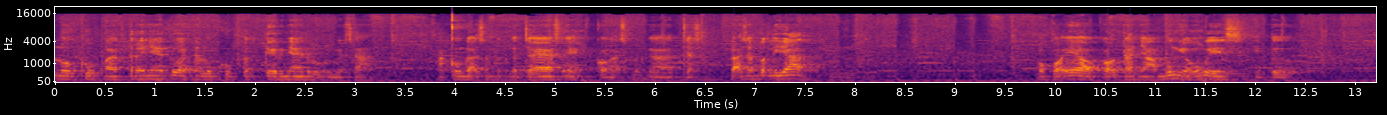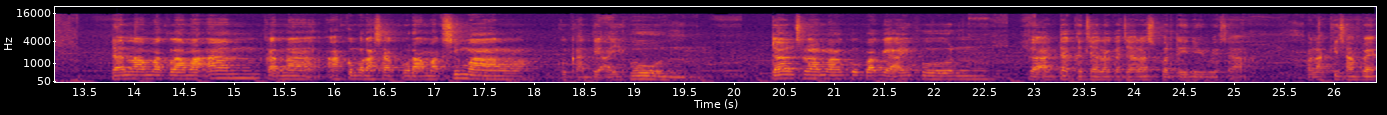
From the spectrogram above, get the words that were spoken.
logo baterainya itu ada logo petirnya itu pemirsa. Aku nggak sempet ngecas eh kok nggak sempet ngecas? Nggak sempet lihat. Pokoknya ya kok udah nyambung ya wis gitu. Dan lama kelamaan karena aku merasa kurang maksimal aku ganti iPhone. Dan selama aku pakai iPhone nggak ada gejala-gejala seperti ini bisa apalagi sampai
